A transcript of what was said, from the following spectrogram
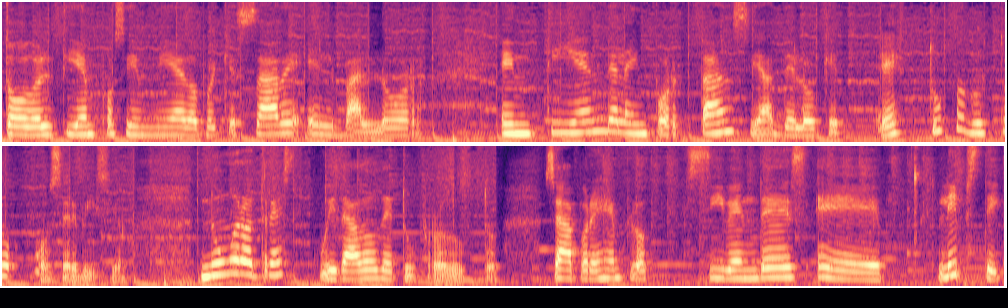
todo el tiempo sin miedo porque sabe el valor, entiende la importancia de lo que es tu producto o servicio. Número 3, cuidado de tu producto. O sea, por ejemplo, si vendes eh, lipstick,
